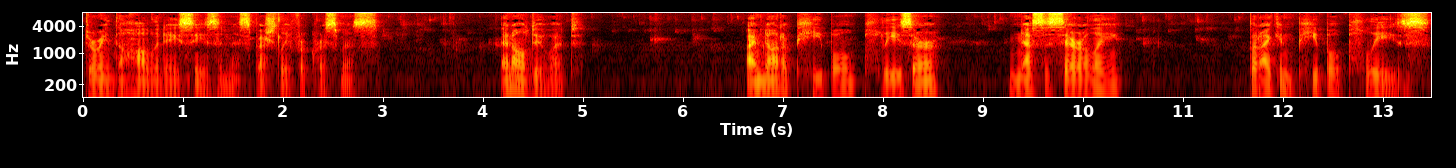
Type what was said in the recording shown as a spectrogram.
during the holiday season, especially for Christmas. And I'll do it. I'm not a people pleaser necessarily, but I can people please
